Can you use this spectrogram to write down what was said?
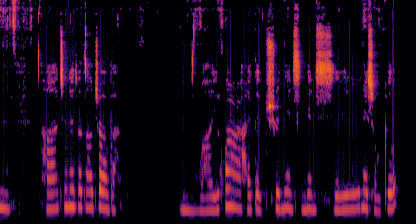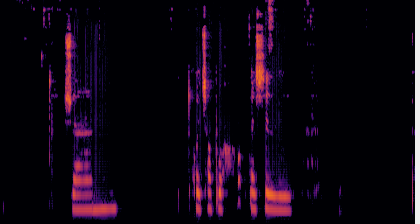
嗯，好，今天就到这吧。嗯，我一会儿还得去练习练习那首歌，虽然会唱不好，但是反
